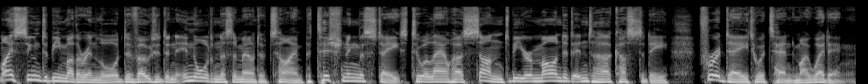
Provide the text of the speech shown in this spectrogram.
My soon to be mother in law devoted an inordinate amount of time petitioning the state to allow her son to be remanded into her custody for a day to attend my wedding.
